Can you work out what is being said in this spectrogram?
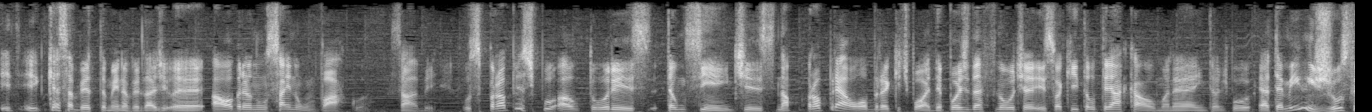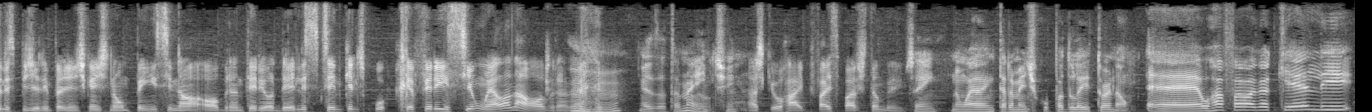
e- e quer saber também, na verdade, é, a obra não sai num vácuo, sabe? Os próprios, tipo, autores estão cientes na própria obra que, tipo, ó, depois de Death Note isso aqui, então tenha calma, né? Então, tipo, é até meio injusto eles pedirem pra gente que a gente não pense na obra anterior deles, sendo que eles, tipo, referenciam ela na obra, né? Uhum, exatamente. Acho que o hype faz parte também. Sim, não é inteiramente culpa do leitor, não. É, o Rafael HQ, ele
